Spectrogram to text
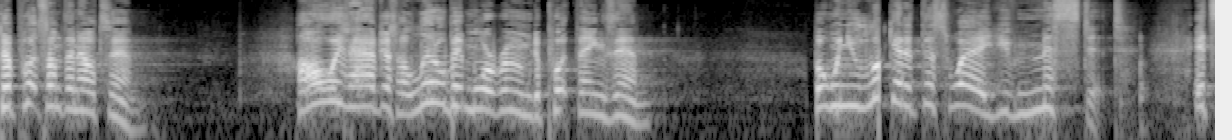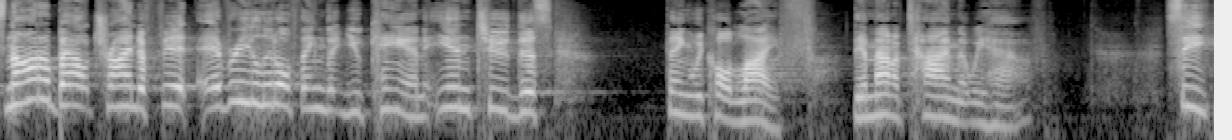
to put something else in. I always have just a little bit more room to put things in. But when you look at it this way, you've missed it. It's not about trying to fit every little thing that you can into this thing we call life, the amount of time that we have. See,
